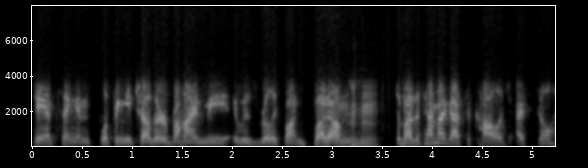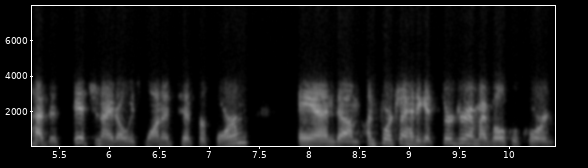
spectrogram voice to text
dancing and flipping each other behind me. It was really fun. But um, Mm-hmm. so by the time I got to college, I still had this itch, and I'd always wanted to perform. And um, unfortunately, I had to get surgery on my vocal cords,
